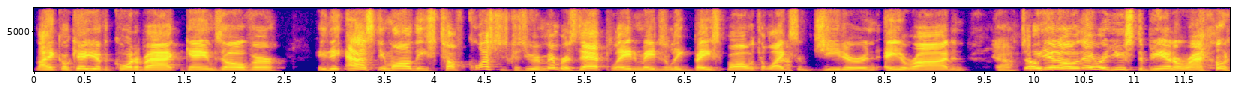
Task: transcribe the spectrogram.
like, okay, you're the quarterback, game's over. He asked him all these tough questions because you remember his dad played in Major League Baseball with the likes of Jeter and A Rod. And yeah. so, you know, they were used to being around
